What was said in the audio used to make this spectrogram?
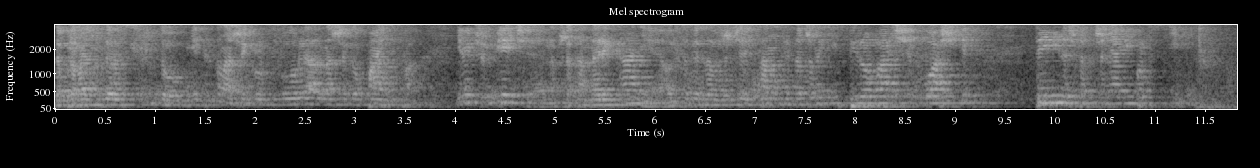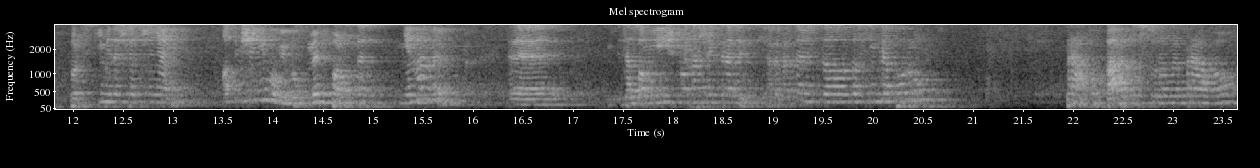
doprowadzić do rozkwitu nie tylko naszej kultury, ale naszego państwa. Nie wiem, czy wiecie, na przykład Amerykanie, ojcowie założyciele Stanów Zjednoczonych inspirowali się właśnie tymi doświadczeniami polskimi. Polskimi doświadczeniami. O tym się nie mówi, bo my w Polsce nie mamy, e, zapomnieliśmy o naszej tradycji. Ale wracając do, do Singapuru, prawo, bardzo surowe prawo,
